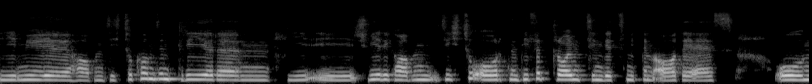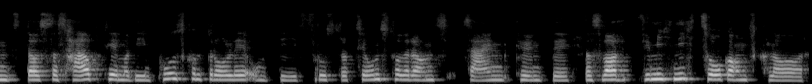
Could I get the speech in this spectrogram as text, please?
die Mühe haben, sich zu konzentrieren, die schwierig haben, sich zu ordnen, die verträumt sind jetzt mit dem ADS. Und dass das Hauptthema die Impulskontrolle und die Frustrationstoleranz sein könnte, das war für mich nicht so ganz klar.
